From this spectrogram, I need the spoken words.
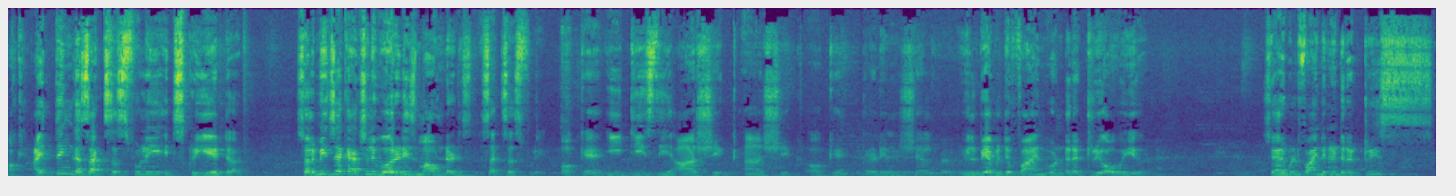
Okay, I think uh, successfully it's created. So let me check actually where it is mounted successfully. Okay, etc ashiq ashiq. Okay, credential. You'll be able to find one directory over here. So you're able to find any directories.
